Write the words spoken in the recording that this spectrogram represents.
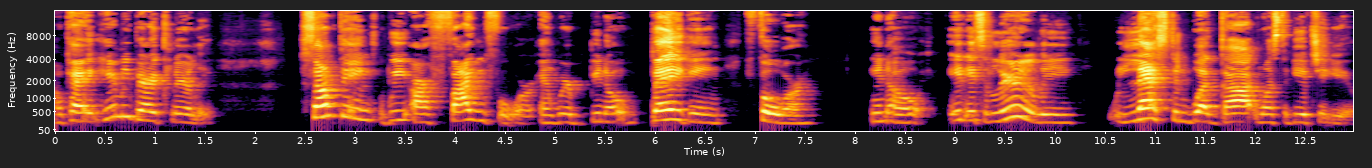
Okay, hear me very clearly some things we are fighting for and we're, you know, begging for, you know, it is literally less than what God wants to give to you.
